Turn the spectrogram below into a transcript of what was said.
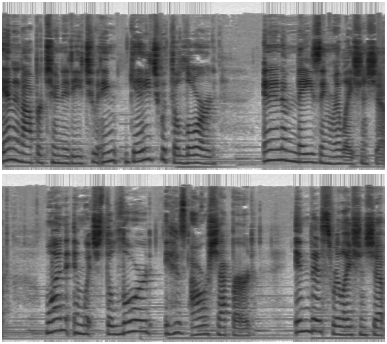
and an opportunity to engage with the Lord in an amazing relationship, one in which the Lord is our shepherd. In this relationship,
